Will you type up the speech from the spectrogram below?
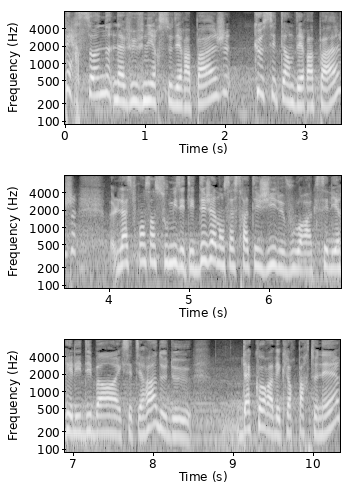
personne n'a vu venir ce dérapage que c'est un dérapage. La France insoumise était déjà dans sa stratégie de vouloir accélérer les débats, etc., d'accord avec leurs partenaires.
